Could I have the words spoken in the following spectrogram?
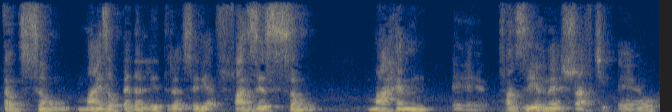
tradução mais ao pé da letra seria fazeção. Machen é, fazer, né? Schaft é o,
